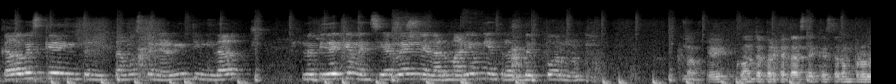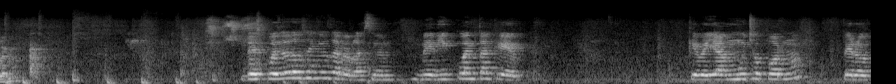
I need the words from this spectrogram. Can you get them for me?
Cada vez que intentamos tener intimidad, me pide que me encierre en el armario mientras ve porno. Ok, ¿Cuándo te percataste que esto era un problema? Después de dos años de relación, me di cuenta que, que veía mucho porno, pero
